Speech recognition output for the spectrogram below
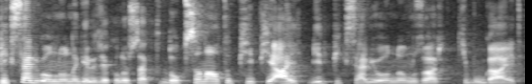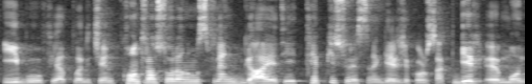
Piksel yoğunluğuna gelecek olursak da 96 ppi bir piksel yoğunluğumuz var ki bu gayet iyi bu fiyatlar için. Kontrast oranımız falan gayet iyi. Tepki süresine gelecek olursak bir e, mon-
